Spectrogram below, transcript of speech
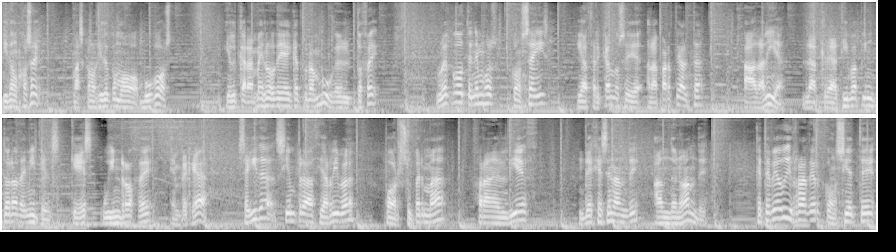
y Don José, más conocido como Bugost, y el caramelo de Caturambú, el Tofé. Luego tenemos con 6 y acercándose a la parte alta a Dalía, la creativa pintora de Mippels, que es Winroce en BGA, seguida siempre hacia arriba por Superma, Fran el 10, Dejes en Ande, Ande no Ande, que te veo y Radar con 7,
